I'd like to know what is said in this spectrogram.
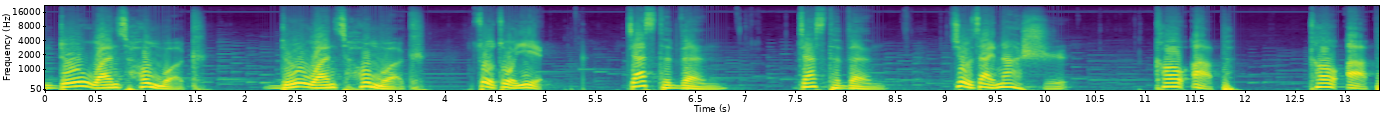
Do one's homework. Do one's homework. 做作业。Just then. Just then. 就在那时。Call up. Call up.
